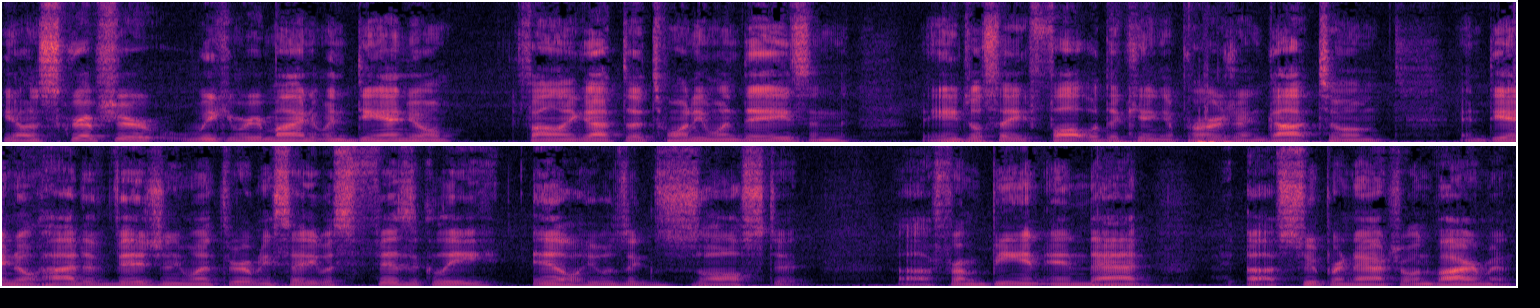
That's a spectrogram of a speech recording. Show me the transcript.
you know, in scripture, we can remind it when Daniel finally got the 21 days and the angel say fought with the king of Persia and got to him. And Daniel had a vision. He went through it and he said he was physically ill. He was exhausted uh, from being in that uh, supernatural environment.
